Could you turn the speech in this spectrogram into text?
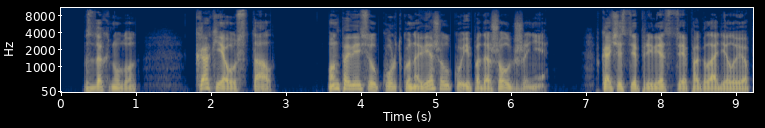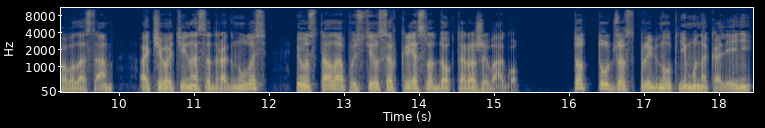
— вздохнул он. «Как я устал!» Он повесил куртку на вешалку и подошел к жене. В качестве приветствия погладил ее по волосам, отчего Тина содрогнулась и устало опустился в кресло доктора Живаго. Тот тут же вспрыгнул к нему на колени,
